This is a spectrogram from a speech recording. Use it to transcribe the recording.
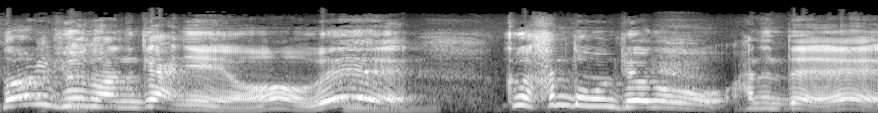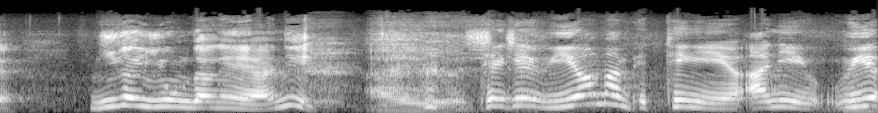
너를 변호하는 게 아니에요. 왜 그 한동훈 변호하는데 네가 이용당해야 하니? 아이고. 되게 위험한 베팅이에요. 아니 위,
